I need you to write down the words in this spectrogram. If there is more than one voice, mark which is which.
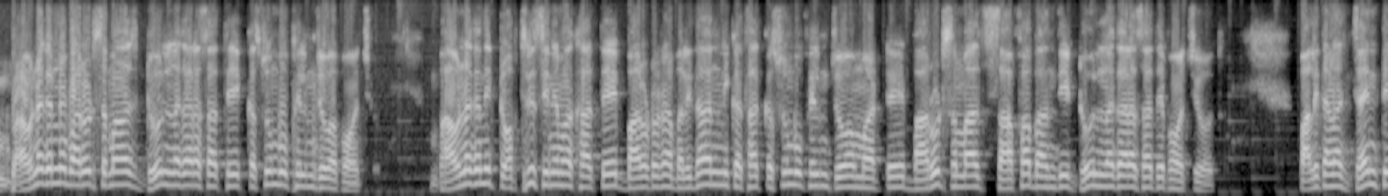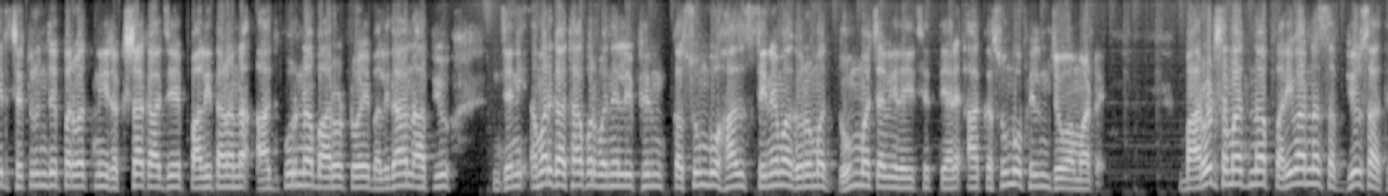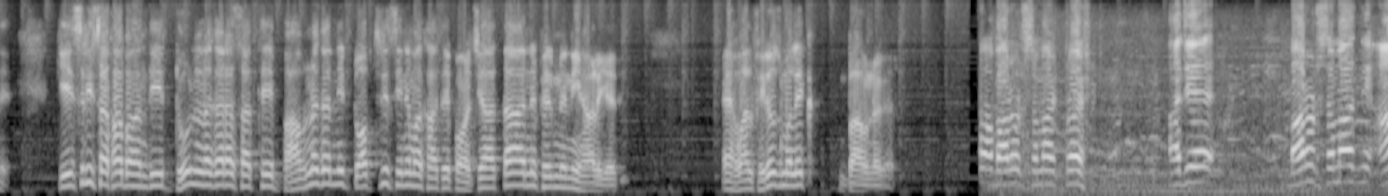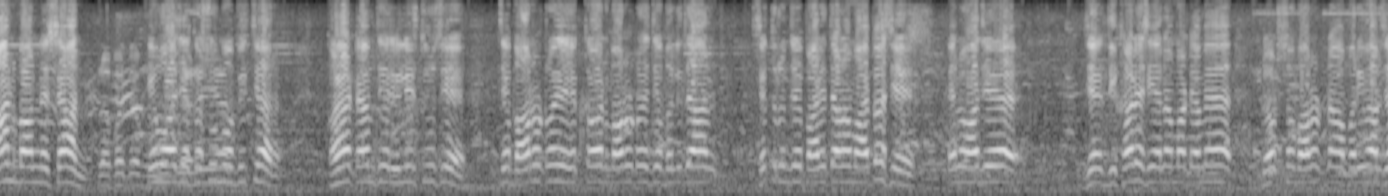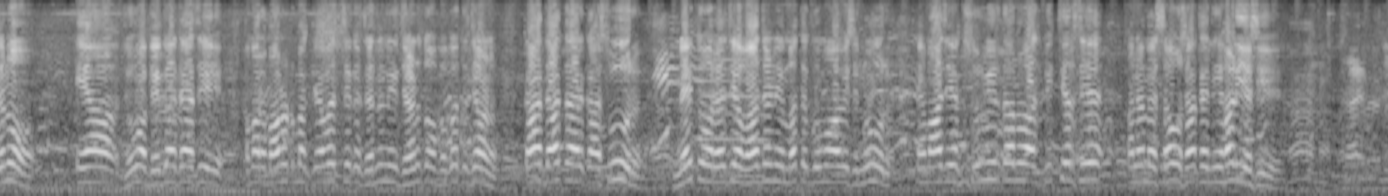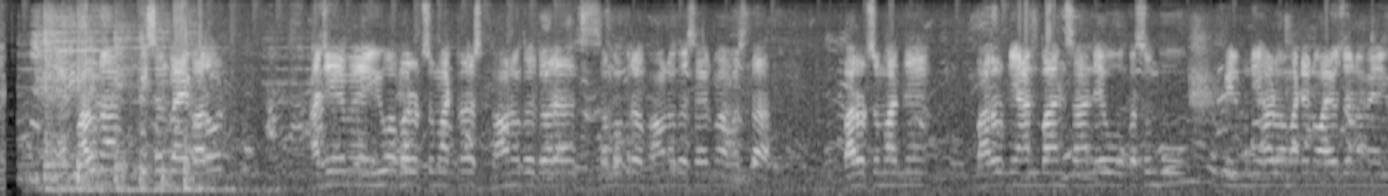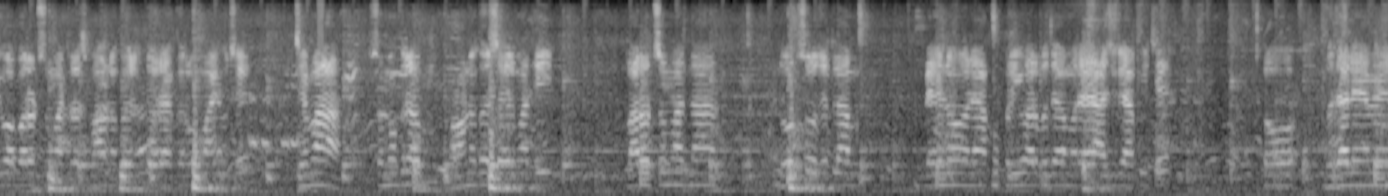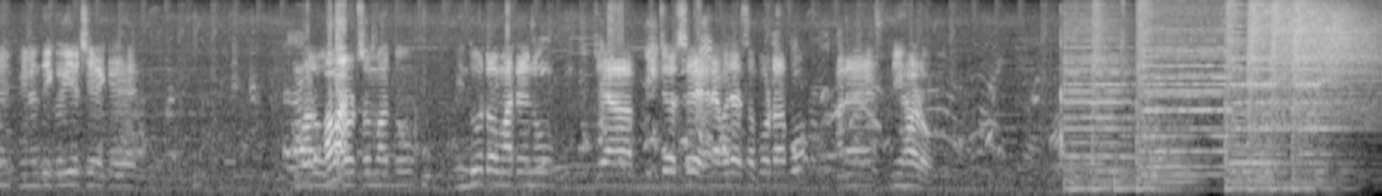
Speaker 1: ભાવનગરનો બારોટ સમાજ ઢોલ નગારા સાથે કસુંબો ફિલ્મ જોવા પહોંચ્યો. ભાવનગરની ટોપ થ્રી સિનેમા ખાતે બારોટોના બલિદાનની કથા કસુંબો ફિલ્મ જોવા માટે બારોટ સમાજ સાફા બાંધી ઢોલ નગારા સાથે પહોંચ્યો હતો. પાલિતાણા જૈન તીર્થ શત્રુંજય પર્વતની રક્ષા કાજે પાલિતાણાના આદપુરના બારોટોએ બલિદાન આપ્યું, જેની અમરગાથા પર બનેલી ફિલ્મ કસુંબો હાલ સિનેમાઘરોમાં ધૂમ મચાવી રહી છે, ત્યારે આ કસુંબો ફિલ્મ જોવા માટે બારોટ સમાજના પરિવારના સભ્યો સાથે કેસરી સાફા બાંધી ઢોલ નગારા સાથે ભાવનગરની ટોપ થ્રી સિનેમા ખાતે પહોંચ્યા હતા અને ફિલ્મને નિહાળી હતી. અહેવાલ ફિરોઝ મલિક, ભાવનગર.
Speaker 2: બારોટ સમાજ ટ્રસ્ટ. આજે બારોટ સમાજની આન બાન ને શાન. એવું આજે કસુમો પિક્ચર ઘણા ટાઈમથી રિલીઝ થયું છે. જે બારોટોએ, એકાવન બારોટોએ જે બલિદાન શત્રુંજય પારિતાણામાં આપ્યા છે, એનો આજે જે દેખાડે છે, એના માટે અમે દોઢસો બારોટના પરિવારજનો અહીંયા જોવા ભેગા થયા છે. અમારા બારોટમાં કહેવત છે કે જનની જણ તો ભગત જણ. કા દાતાર, કા સૂર. નહીં તો રજે વાંધણી મત ગુમાવી છે નૂર. એમ આજે એક સુરવીરતાનું આ પિક્ચર છે અને અમે સૌ સાથે નિહાળીએ છીએ.
Speaker 3: મારું નામ કિશનભાઈ બારોટ. આજે અમે યુવા બારોટ સમાજ ટ્રસ્ટ ભાવનગર દ્વારા સમગ્ર ભાવનગર શહેરમાં વસતા બારોટ સમાજને બારોટની આન બાન શાન એવો કસુંબુ ફિલ્મ નિહાળવા માટેનું આયોજન અમે યુવા બારોટ સમાજ ટ્રસ્ટ ભાવનગર દ્વારા કરવામાં આવ્યું છે. જેમાં સમગ્ર ભાવનગર શહેરમાંથી બારોટ સમાજના દોઢસો જેટલા બહેનો અને આખો પરિવાર બધા અમારે હાજરી આપી છે. તો બધાને અમે વિનંતી કરીએ છીએ કે અમારું બારોટ સમાજનું હિન્દુત્વ માટેનું જે આ પિક્ચર છે એને બધા સપોર્ટ આપો અને નિહાળો.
